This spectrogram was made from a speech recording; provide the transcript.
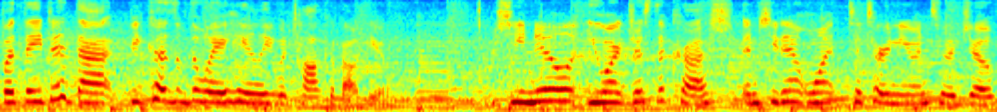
But they did that because of the way Hayley would talk about you. She knew you weren't just a crush, and she didn't want to turn you into a joke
